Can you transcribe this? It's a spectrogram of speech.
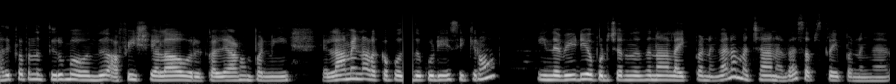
அதுக்கப்புறம் திரும்ப வந்து அஃபிஷியலாக ஒரு கல்யாணம் பண்ணி, எல்லாமே நடக்க போகுது கூடிய சீக்கிரம். இந்த வீடியோ பிடிச்சிருந்ததுன்னா லைக் பண்ணுங்கள் நம்ம சேனலை சப்ஸ்கிரைப் பண்ணுங்கள்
